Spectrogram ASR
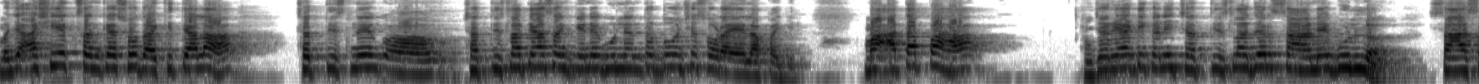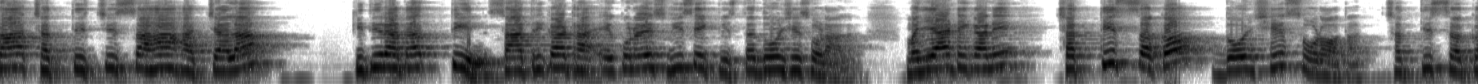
म्हणजे अशी एक संख्या शोधा की त्याला छत्तीसने छत्तीसला त्या संख्येने गुणल्यानंतर दोनशे सोळा यायला पाहिजे. मग आता पहा जर या ठिकाणी छत्तीसला जर सहाने गुणलं सहा सहा छत्तीसची सहा हातच्याला किती राहतात? तीन. सात रिका अठरा. एकोणावीस वीस एकवीस. तर दोनशे सोळा आला. म्हणजे या ठिकाणी छत्तीस सक दोनशे सोळा होतात. छत्तीस सक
